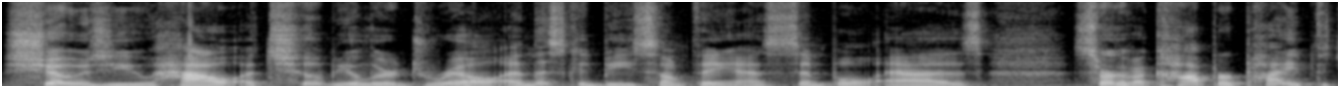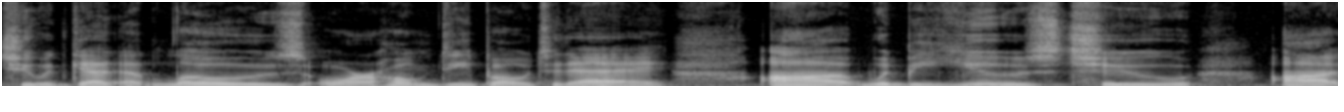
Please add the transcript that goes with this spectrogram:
shows you how a tubular drill, and this could be something as simple as sort of a copper pipe that you would get at Lowe's or Home Depot today, uh, would be used to uh,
